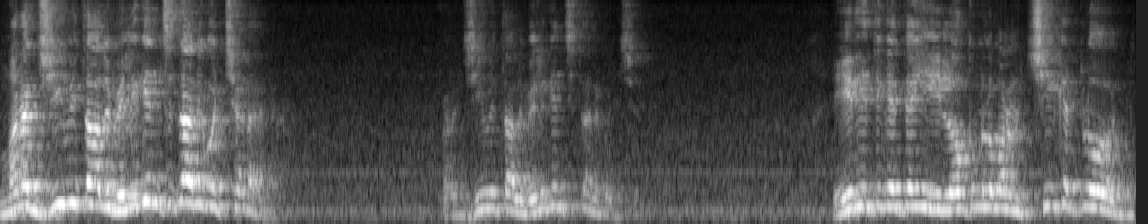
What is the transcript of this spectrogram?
మన జీవితాలు వెలిగించడానికి వచ్చాడు ఆయన. మన జీవితాలు వెలిగించడానికి వచ్చాడు. ఏ రీతికైతే ఈ లోకంలో మనం చీకట్లో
